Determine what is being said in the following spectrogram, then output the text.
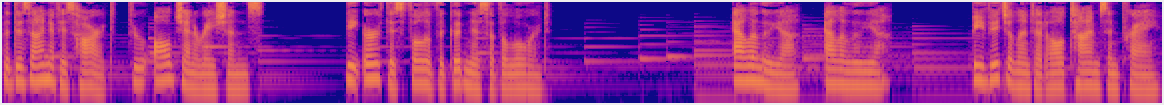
The design of his heart, through all generations. The earth is full of the goodness of the Lord. Alleluia, Alleluia. Be vigilant at all times and pray.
